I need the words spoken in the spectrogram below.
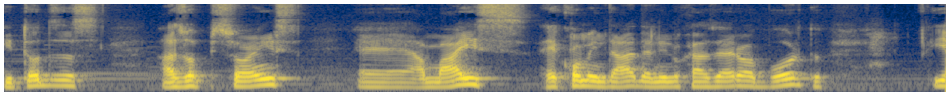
e todas as, as opções, é, a mais recomendada ali no caso era o aborto, e,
